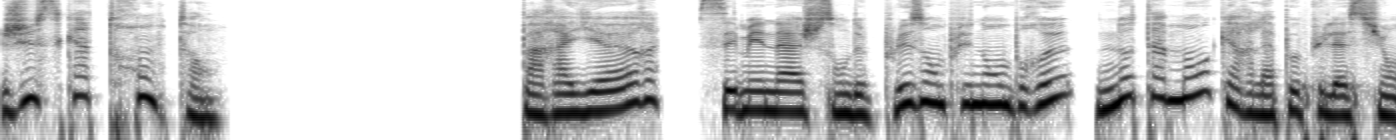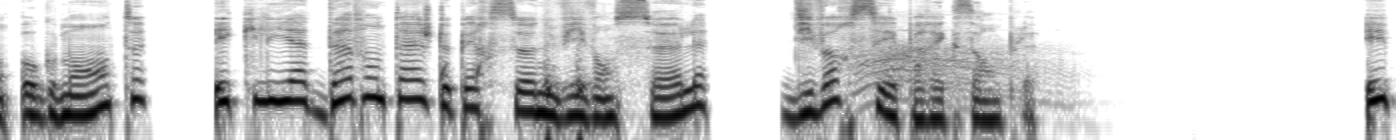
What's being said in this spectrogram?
jusqu'à 30 ans. Par ailleurs, ces ménages sont de plus en plus nombreux, notamment car la population augmente et qu'il y a davantage de personnes vivant seules, divorcées par exemple. Et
